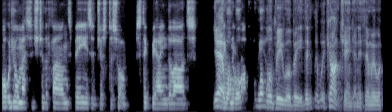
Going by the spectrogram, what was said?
what would your message to the fans be? Is it just to sort of stick behind the lads? Yeah, what will what will be will be. The- the- We can't change anything. We, were-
